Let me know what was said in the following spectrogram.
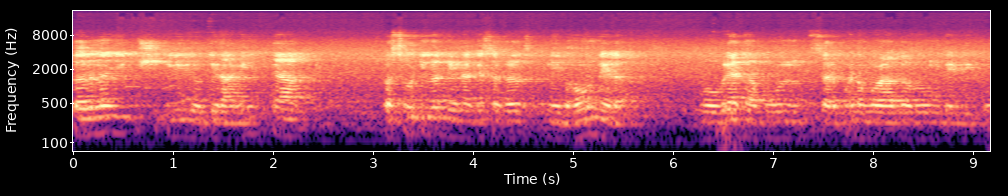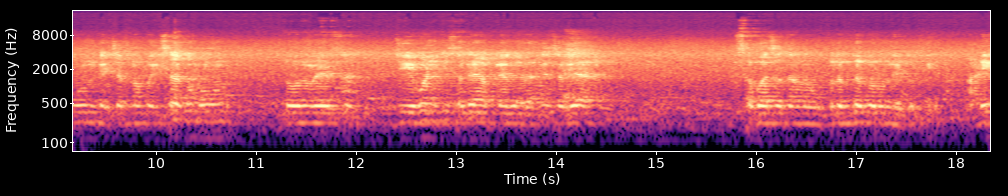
करणं जी शिकलेली होती राणी त्या कसोटीवर नेणं ते सगळं निभावून नेलं. गोबऱ्या थापून सरपण गोळा करून ते विकून त्याच्यातनं पैसा कमवून दोन वेळेचं जेवण ते सगळ्या आपल्या घरातल्या सगळ्या सभासदांना उपलब्ध करून देत होती आणि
